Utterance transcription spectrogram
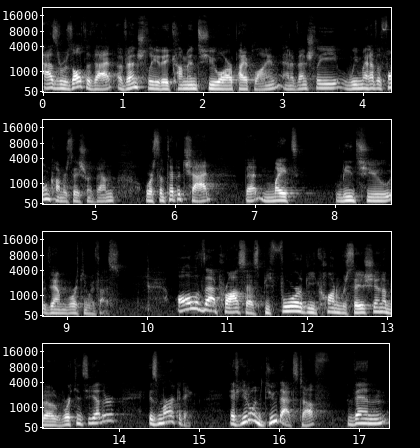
as a result of that, eventually they come into our pipeline, and eventually we might have a phone conversation with them or some type of chat that might lead to them working with us. All of that process before the conversation about working together is marketing. If you don't do that stuff, then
